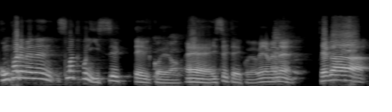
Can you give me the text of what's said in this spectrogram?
08이면은 스마트폰이 있을 때일 거예요. 예, 있을 때일 거예요. 왜냐면은 제가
